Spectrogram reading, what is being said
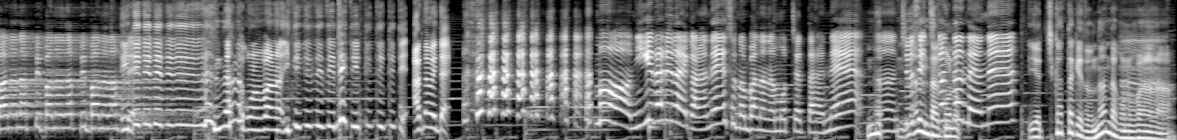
バナナっぺバナナっぺバナナっぺいててててててなんだこのバナナ。いてててててててててて頭痛い。もう逃げられないからねそのバナナ持っちゃったらね。うんな忠誠誓ったんだよねいや誓ったけどなんだこのバナナ。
